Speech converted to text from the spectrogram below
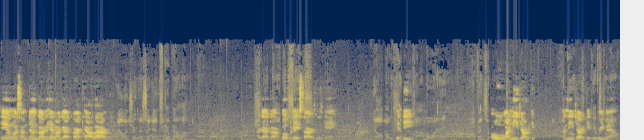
Then once I'm done guarding him, I got guard Kyle Lowry. Valanciunas against Capela. I got guard both of their stars this game. Good D. on the way. Oh, I need y'all to get. I need y'all to get the rebound.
